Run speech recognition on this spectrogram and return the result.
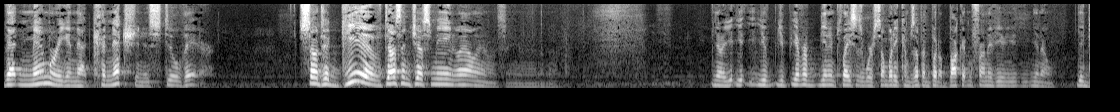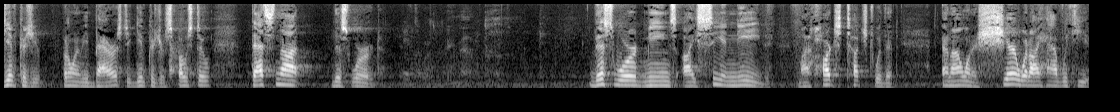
That memory and that connection is still there. So to give doesn't just mean, well, you know, you, you, you, you ever been in places where somebody comes up and put a bucket in front of you, you, you know, you give because you don't want to be embarrassed, you give because you're supposed to. That's not this word. This word means I see a need, my heart's touched with it, and I want to share what I have with you.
